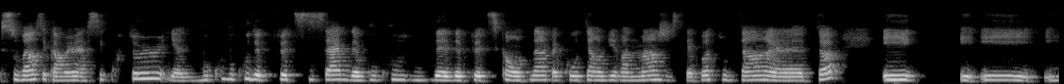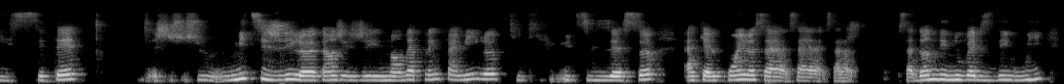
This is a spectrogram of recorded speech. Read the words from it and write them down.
Souvent, c'est quand même assez coûteux. Il y a beaucoup, beaucoup de petits sacs, de beaucoup de, petits contenants. Fait côté environnement, n'était pas tout le temps euh, top. Et, et, c'était je suis mitigée là, quand j'ai demandé à plein de familles là, qui, utilisaient ça, à quel point là, ça, ça, ça donne des nouvelles idées, oui,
